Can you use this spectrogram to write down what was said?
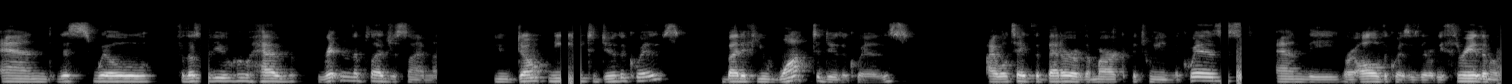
and this will, for those of you who have written the pledge assignment, you don't need to do the quiz, but if you want to do the quiz, I will take the better of the mark between the quiz and the, or all of the quizzes. There will be three of them over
